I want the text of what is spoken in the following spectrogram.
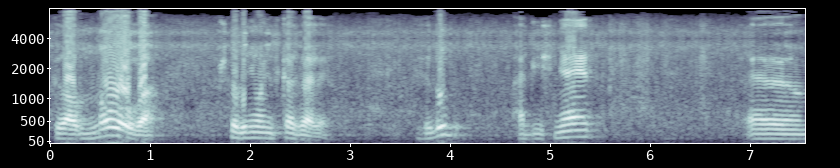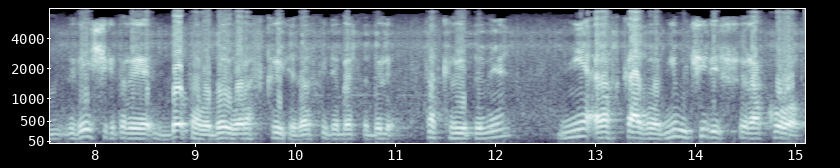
сказал нового, что до него не сказали? Хасидут объясняет э, вещи, которые до того, до его раскрытия, до раскрытия Бешта были сокрытыми, не рассказывали, не учились широко,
